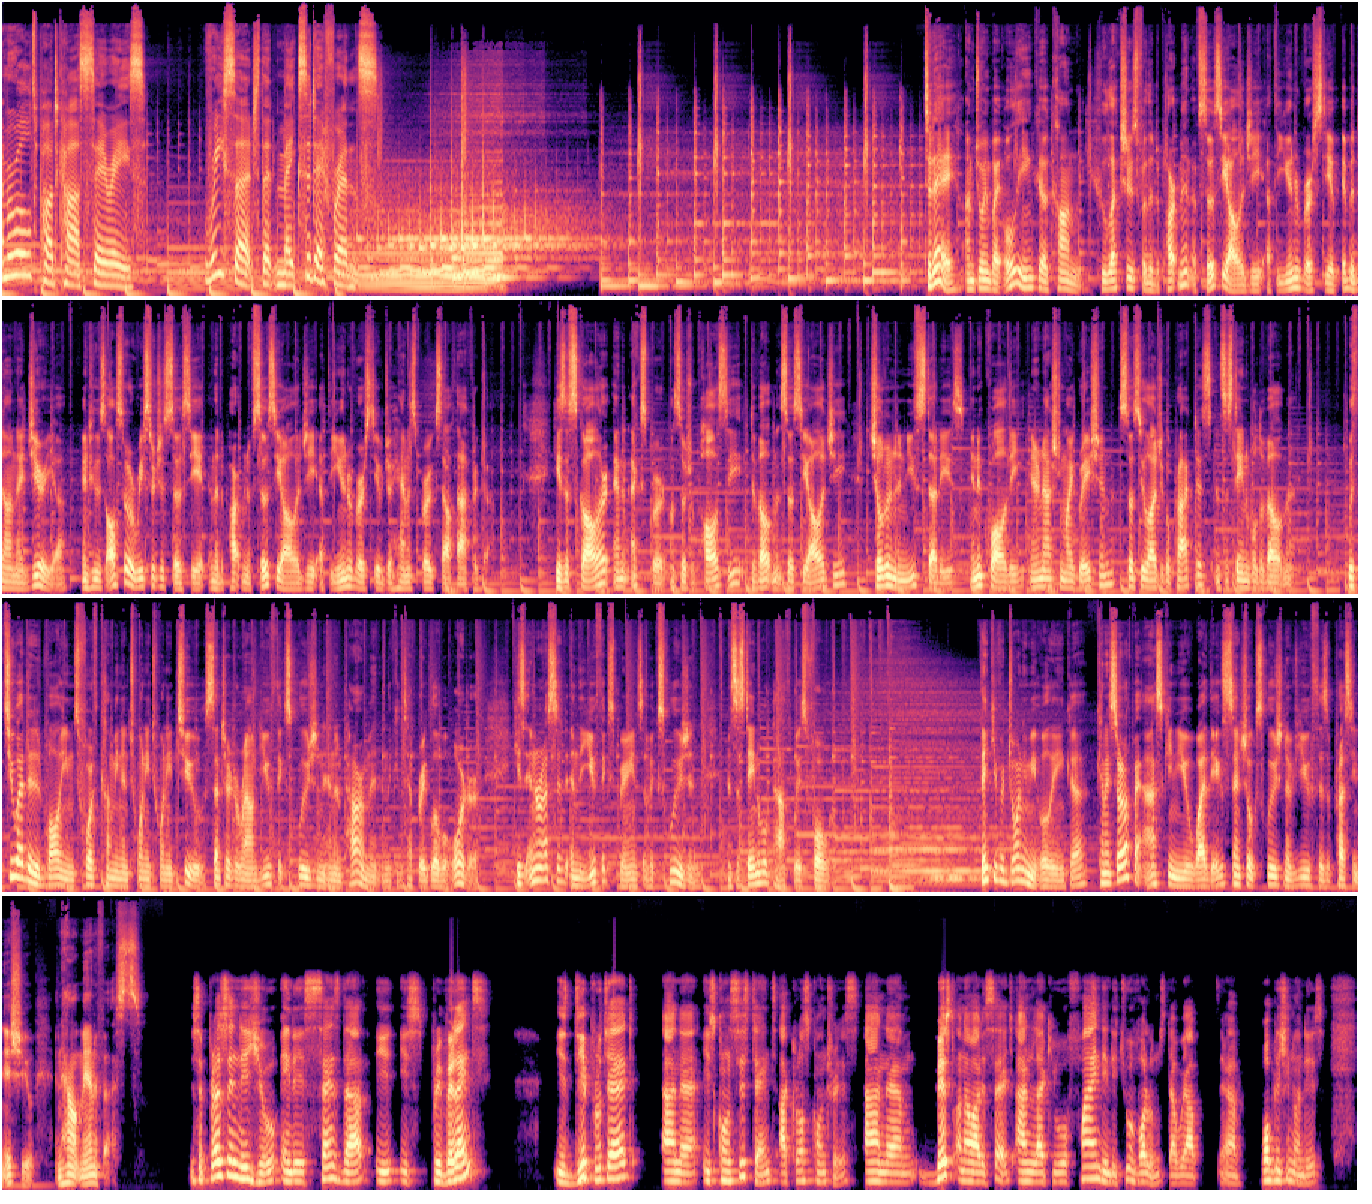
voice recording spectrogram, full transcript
Emerald podcast series. Research that makes a difference. Today, I'm joined by Olayinka Akanle, who lectures for the Department of Sociology at the University of Ibadan, Nigeria, and who is also a research associate in the Department of Sociology at the University of Johannesburg, South Africa. He is a scholar and an expert on social policy, development sociology, children and youth studies, inequality, international migration, sociological practice, and sustainable development. With two edited volumes forthcoming in 2022 centered around youth exclusion and empowerment in the contemporary global order, he's interested in the youth experience of exclusion and sustainable pathways forward. Thank you for joining me, Olayinka. Can I start off by asking you why the existential exclusion of youth is a pressing issue and how it manifests? It's a pressing issue in the sense that it is prevalent, is deep rooted, and uh, is consistent across countries. And um, based on our research, and like you will find in the two volumes that we are uh, publishing on this,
